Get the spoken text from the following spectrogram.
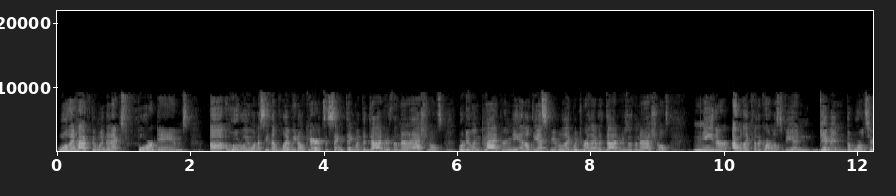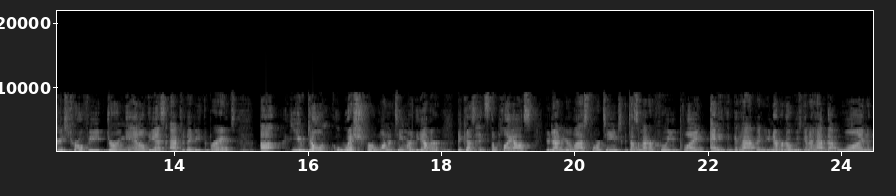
Well, they have to win the next four games. Uh, who do we want to see them play? We don't care. It's the same thing with the Dodgers and the Nationals. We're doing pad during the NLDS, and people are like, would you rather have the Dodgers or the Nationals? Neither. I would like for the Cardinals to be given the World Series trophy during the NLDS after they beat the Braves. Uh, you don't wish for one team or the other because it's the playoffs. You're down to your last four teams. It doesn't matter who you play. Anything could happen. You never know who's going to have that one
